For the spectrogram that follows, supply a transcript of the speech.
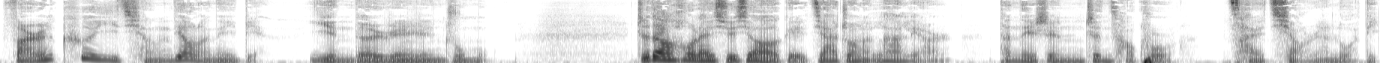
反而刻意强调了那一点，引得人人注目。直到后来学校给加装了拉帘儿，他那身贞操裤才悄然落地。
